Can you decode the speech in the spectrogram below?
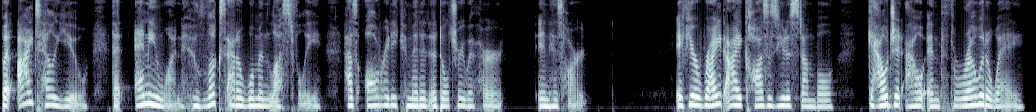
But I tell you that anyone who looks at a woman lustfully has already committed adultery with her in his heart. If your right eye causes you to stumble, gouge it out and throw it away.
